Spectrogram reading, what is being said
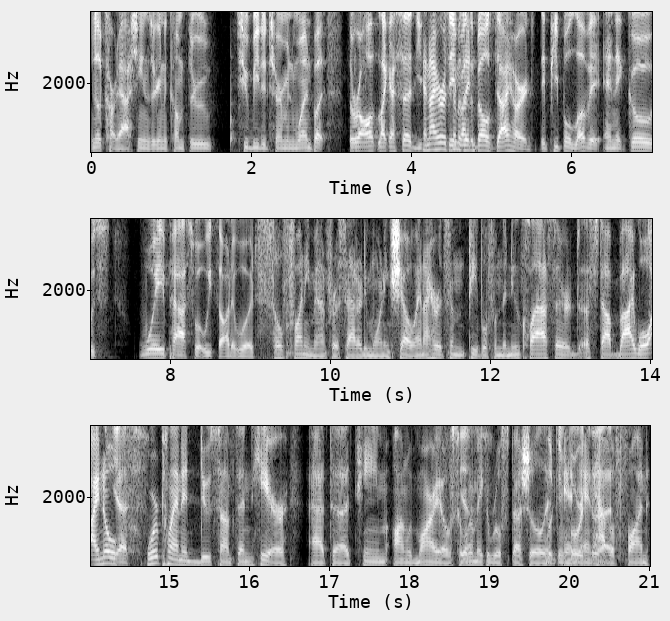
you know, the Kardashians are going to come through to be determined when, but they're all like I said. And I heard Saved some of the- the Bells Die Hard. The people love it, and it goes way past what we thought it would. so funny, man, for a Saturday morning show. And I heard some people from the new class are uh, stopped by. Well, I know Yes. we're planning to do something here at uh, Team On with Mario, so we're gonna make it real special and, Looking and, forward and to have that. a fun,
